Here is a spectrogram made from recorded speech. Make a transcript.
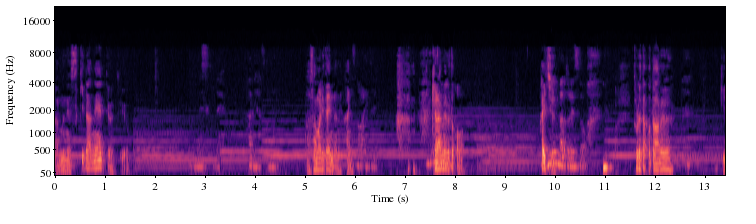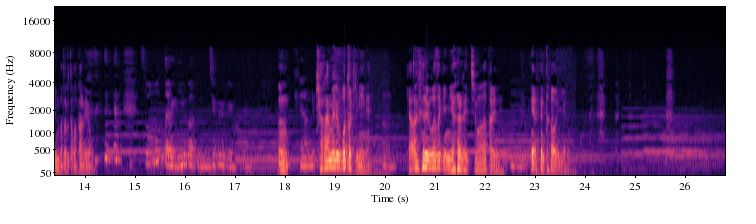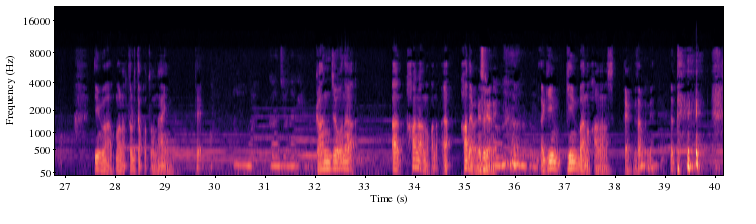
ラムネ好きだねって言われてるよ。ラムネ好きだよ。歯に挟まる。挟まりたいんだね、歯に。触りたい。キャラメルとかも。ハイチュ銀ウ。歯取れそう。取れたことある？銀歯取れたことあるよ。そう思ったら銀歯ってめっちゃくよく言ってる。うん。キャラメル。キャラメルごときにね。うキャラメルごときにやられちまうあたりね。ん。うん。やめた方がいいよね。今、まだ取れたことないんって。うん。頑丈な銀歯。頑丈な、あ、歯なのかな？あ、歯だよね、それはね。うんあ銀、銀歯の話だよね、多分ね。だって、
